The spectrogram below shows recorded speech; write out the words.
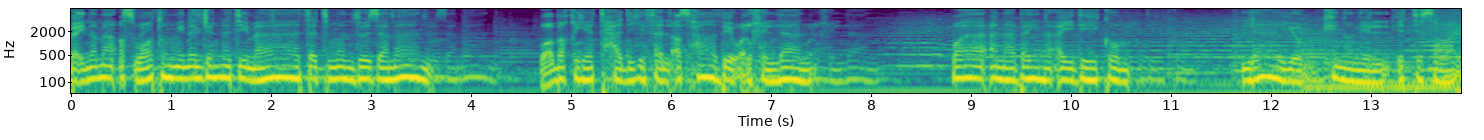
بينما أصوات من الجنة ماتت منذ زمان وبقيت حديث الأصحاب والخلان. وأنا بين أيديكم لا يمكنني الاتصال.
